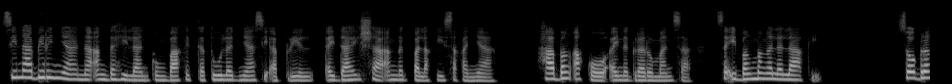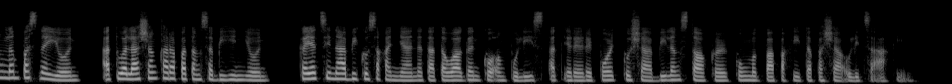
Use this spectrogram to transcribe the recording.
Sinabi rin niya na ang dahilan kung bakit katulad niya si April ay dahil siya ang nagpalaki sa kanya, habang ako ay nagraromansa sa ibang mga lalaki. Sobrang lampas na yon at wala siyang karapatang sabihin yon, kaya't sinabi ko sa kanya na tatawagan ko ang pulis at ire-report ko siya bilang stalker kung magpapakita pa siya ulit sa akin.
